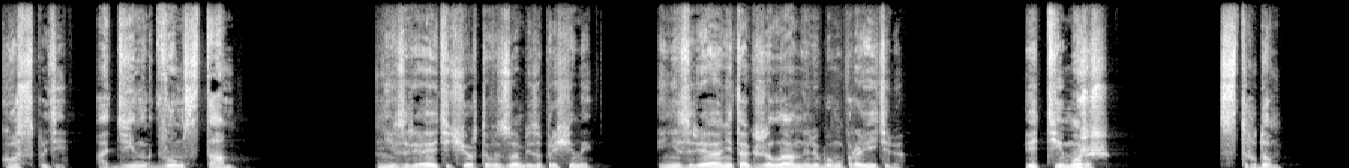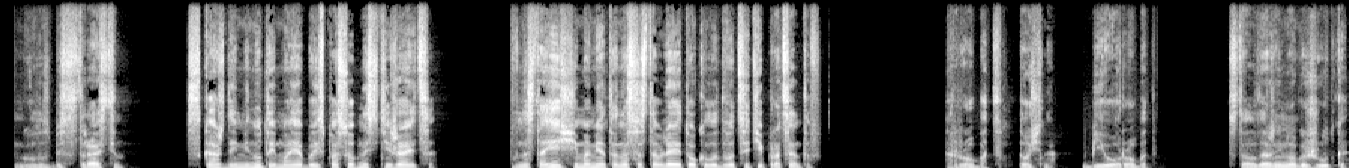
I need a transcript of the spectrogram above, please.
Господи, один к двумстам. Не зря эти чертовы зомби запрещены. И не зря они так желанны любому правителю. «Идти можешь?» «С трудом». Голос бесстрастен. «С каждой минутой моя боеспособность снижается. В настоящий момент она составляет около 20%. Робот, точно. Биоробот. Стало даже немного жутко.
